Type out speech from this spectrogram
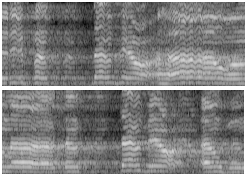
الأمر فاتبعها ولا تتبع أهواء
